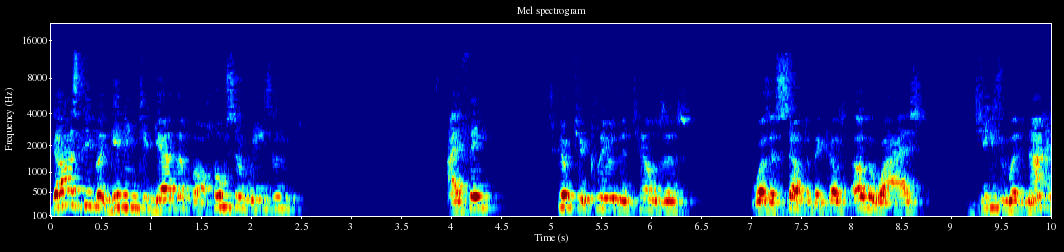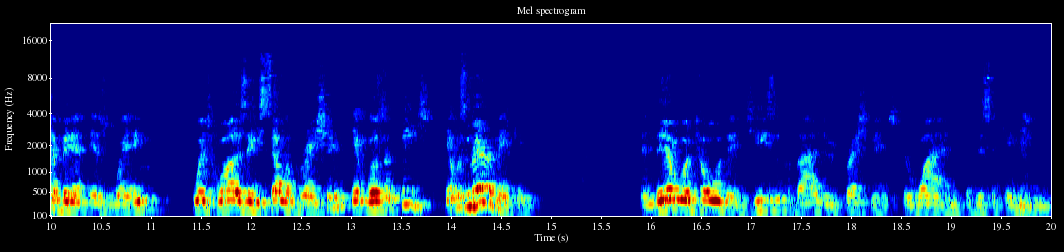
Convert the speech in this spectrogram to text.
God's people getting together for wholesome reasons, I think scripture clearly tells us was acceptable because otherwise Jesus would not have been at this wedding, which was a celebration. It was a feast. It was merrymaking. And there we're told that Jesus provided refreshments, the wine for this occasion.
